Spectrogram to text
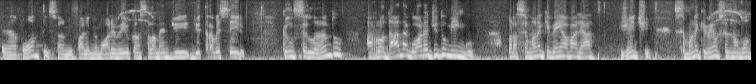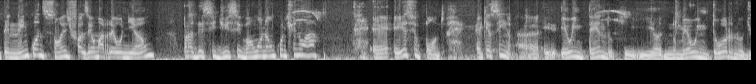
É, ontem, se não me falha a memória, veio o cancelamento de, de Travesseiro. Cancelando a rodada agora de domingo, para a semana que vem avaliar. Gente, semana que vem vocês não vão ter nem condições de fazer uma reunião para decidir se vão ou não continuar. É, é esse o ponto. É que assim, ah, eu entendo que no meu entorno de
